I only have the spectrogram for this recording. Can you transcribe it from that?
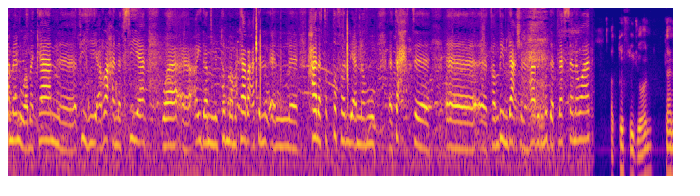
آمن ومكان فيه الراحة النفسية وأيضا من ثم متابعة حالة الطفل لأنه تحت آه، تنظيم داعش الإرهابي لمدة ثلاث سنوات. الطفل جون كان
